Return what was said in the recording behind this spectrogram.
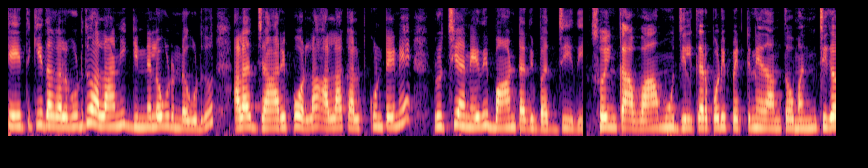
చేతికి తగలకూడదు అలా అని గిన్నెలో కూడా ఉండకూడదు. అలా జారిపోల్లా అలా కలుపుకుంటేనే రుచి అనేది బాగుంటుంది బజ్జీది. సో ఇంకా వాము జీలకర్ర పొడి పెట్టిన దాంతో మంచిగా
